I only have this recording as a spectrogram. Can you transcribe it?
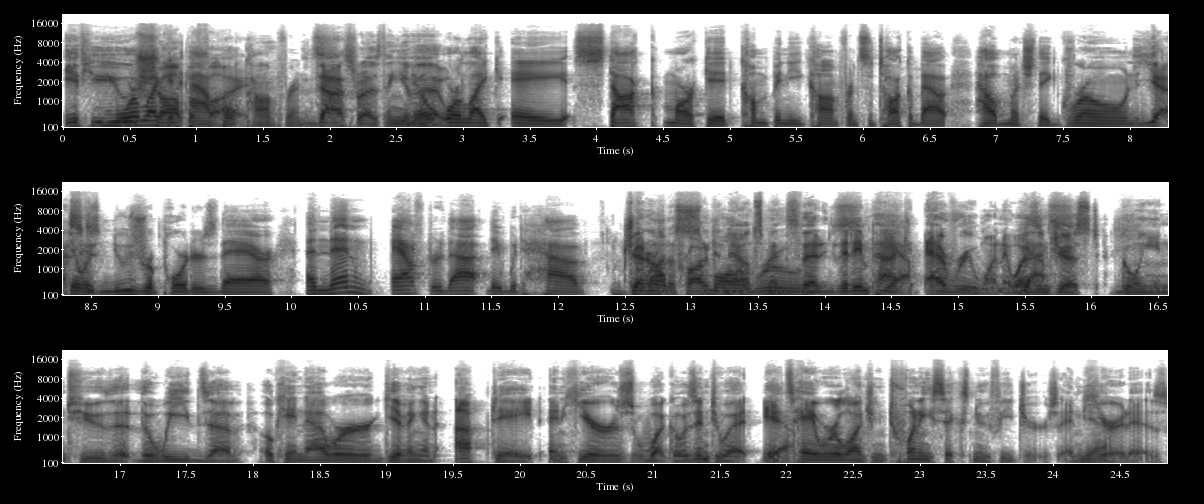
if you more use like Shopify, an Apple conference. That's what I was thinking you know, of. or like a stock market company conference to talk about how much they've grown. Yes, there was news reporters there, and then after that, they would have general product announcements that, rooms. that impact Yeah. everyone. It wasn't Yes. just going into the, the weeds of, okay, now we're giving an update and here's what goes into it. It's, Yeah. hey, we're launching 26 new features and Yeah. here it is.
